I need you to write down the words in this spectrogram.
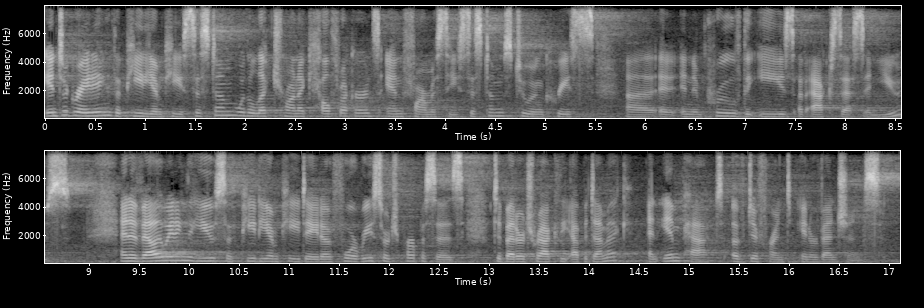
Integrating the PDMP system with electronic health records and pharmacy systems to increase uh, and improve the ease of access and use. And evaluating the use of PDMP data for research purposes to better track the epidemic and impact of different interventions.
